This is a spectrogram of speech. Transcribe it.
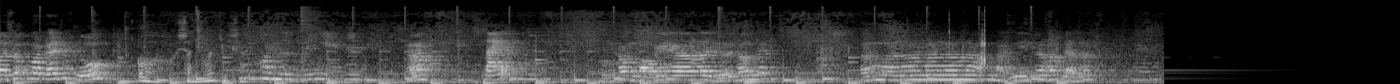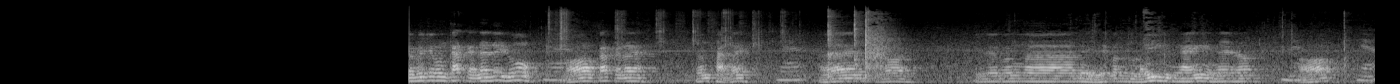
bơ súp có trái súp luôn Ồ, xanh quá chị xanh không được ở nhà ha hả đấy không bỏ cái lá dừa thơm đấy thơm mà nó nó nó nó ăn bạn nhìn nó hấp dẫn lắm mấy cái con cắt cái này đây đúng không? Dạ. Đó, cắt cái này, nó thẳng đây. dạ Đấy, rồi. Bây giờ con để con lấy ngay cái này đó. Dạ. Đó, dạ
